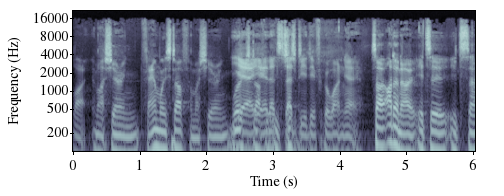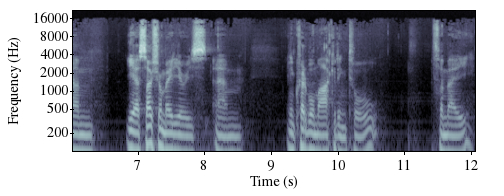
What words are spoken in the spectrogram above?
like, am I sharing family stuff? Am I sharing work yeah, stuff? yeah, that's It's that'd just- be a difficult one. Yeah, so I don't know. It's a it's um yeah, social media is um an incredible marketing tool for me.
